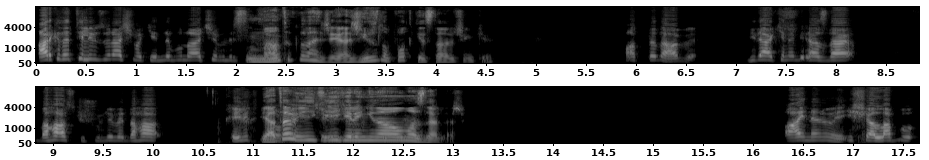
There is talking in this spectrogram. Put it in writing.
arkada televizyonu açmak yerine bunu açabilirsiniz. abi. Mantıklı bence ya. Jinx'la podcast abi çünkü. Patladı abi. Bir dahakine biraz daha daha az küfürlü ve daha elit Ya tabii ilk, ilk elin çevireceğimiz günah olmaz derler. Aynen öyle. İnşallah bu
